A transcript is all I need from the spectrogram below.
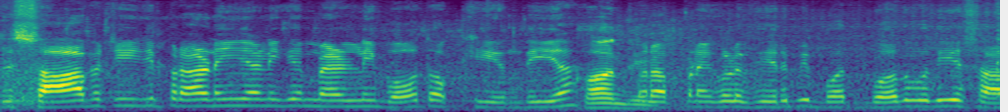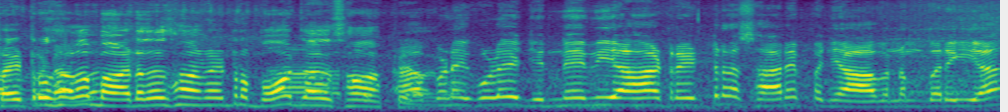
ਤੇ ਸਾਫ਼ ਚੀਜ਼ ਪੁਰਾਣੀ ਜਾਨੀ ਕਿ ਮਿਲਣੀ ਬਹੁਤ ਔਖੀ ਹੁੰਦੀ ਆ। ਹਾਂਜੀ। ਪਰ ਆਪਣੇ ਕੋਲੇ ਫਿਰ ਵੀ ਬਹੁਤ ਬਹੁਤ ਵਧੀਆ ਸਾਫ਼ ਟਰੈਕਟਰ ਸਾਡਾ ਮਾਡਲ ਦੇ ਨਾਲ ਟਰੈਕਟਰ ਬਹੁਤ ਜ਼ਿਆਦਾ ਸਾਫ਼ ਪਿਆ। ਆਪਣੇ ਕੋਲੇ ਜਿੰਨੇ ਵੀ ਆਹ ਟਰੈਕਟਰ ਆ ਸਾਰੇ ਪੰਜਾਬ ਨੰਬਰ ਹੀ ਆ।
